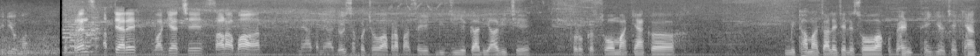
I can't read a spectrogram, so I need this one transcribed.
વિડીયોમાં. તો ફ્રેન્ડ્સ અત્યારે વાગ્યા છે સાડા બાર અને આ તમે આ જોઈ શકો છો, આપણા પાસે એક બીજી એક ગાડી આવી છે. થોડોક શોમાં ક્યાંક મીઠામાં ચાલે છે એટલે શો આખું બેન્ડ થઈ ગયો છે, ક્યાંક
